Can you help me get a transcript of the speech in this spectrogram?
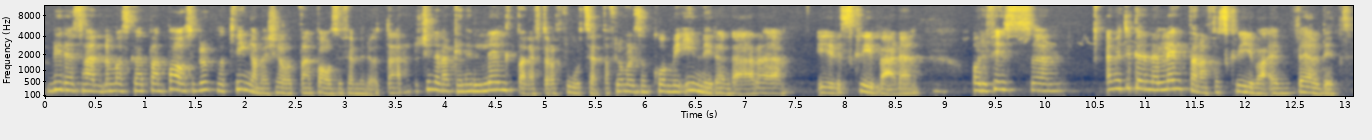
blir det så här när man ska ta en paus så brukar jag tvinga mig själv att ta en paus i fem minuter. Då känner jag verkligen en längtan efter att fortsätta för då har man liksom kommit in i den där eh, i skrivvärlden. Och det finns... eh, jag tycker den där längtan att få skriva är väldigt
